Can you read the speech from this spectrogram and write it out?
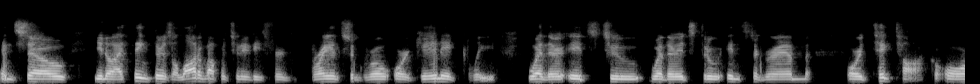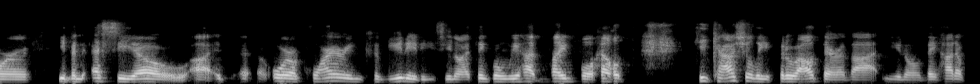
And so, you know, I think there's a lot of opportunities for brands to grow organically, whether it's to whether it's through Instagram or TikTok or even SEO uh, uh, or acquiring communities. You know, I think when we had Mindful Health, he casually threw out there that, you know, they had a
